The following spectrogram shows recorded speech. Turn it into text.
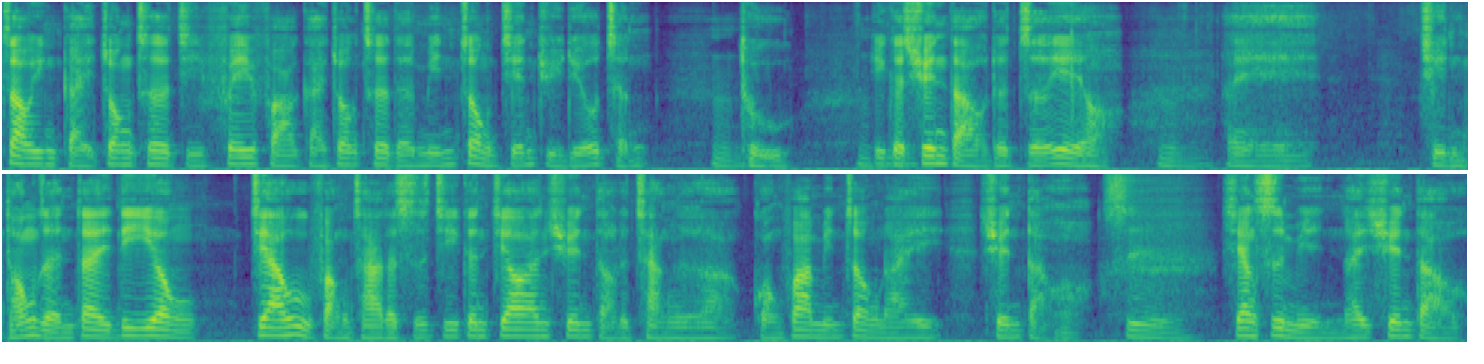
噪音改装车及非法改装车的民众检举流程图，嗯、一个宣导的折页哦。嗯，诶、欸，请同仁在利用家户访查的时机跟交安宣导的场合啊，广发民众来宣导哦。是向市民来宣导。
